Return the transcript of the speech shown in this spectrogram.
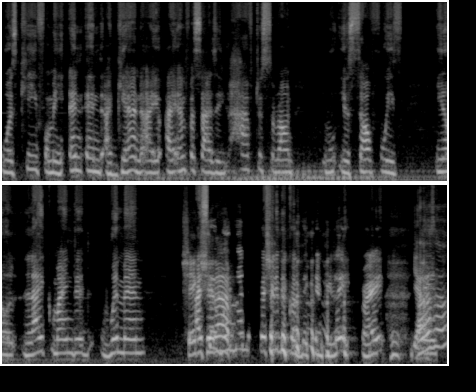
was key for me. And and again, I I emphasize that you have to surround yourself with, you know, like-minded women. Shake I shit say up. women, especially because they can relate, right? Yeah. Uh-huh.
